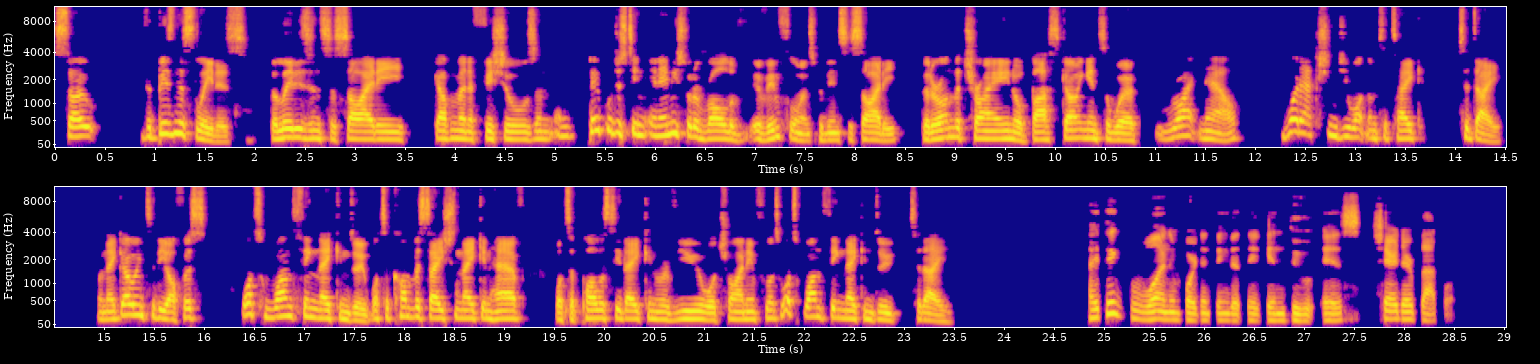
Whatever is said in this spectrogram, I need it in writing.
So the business leaders, the leaders in society, government officials, and, and people just in, in, any sort of role of, of influence within society that are on the train or bus going into work right now, what action do you want them to take today? When they go into the office, what's one thing they can do? What's a conversation they can have? What's a policy they can review or try and influence? What's one thing they can do today? I think one important thing that they can do is share their platform.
